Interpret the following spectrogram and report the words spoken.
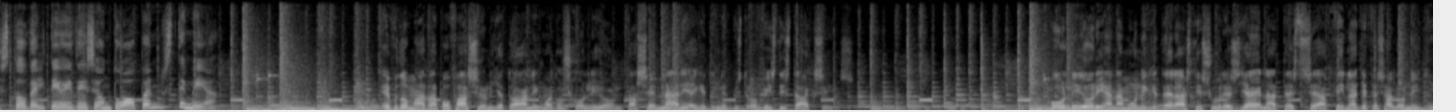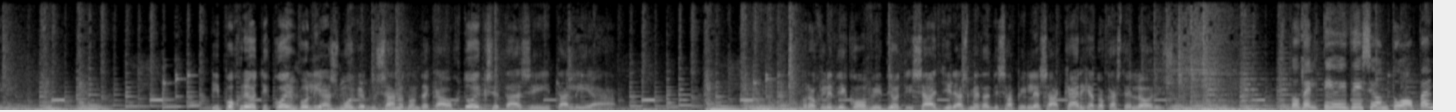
στο δελτίο ειδήσεων του Open στη μία. Εβδομάδα αποφάσεων για το άνοιγμα των σχολείων, τα σενάρια για την επιστροφή στις τάξεις. Πολύ ωραία αναμονή και τεράστιες ουρές για ένα τεστ σε Αθήνα και Θεσσαλονίκη. Υποχρεωτικό εμβολιασμό για τους άνω των 18 εξετάζει η Ιταλία. Προκλητικό βίντεο της Άγκυρας μετά τις απειλές Ακάρ για το Καστελόριζο. Το δελτίο ειδήσεων του Open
